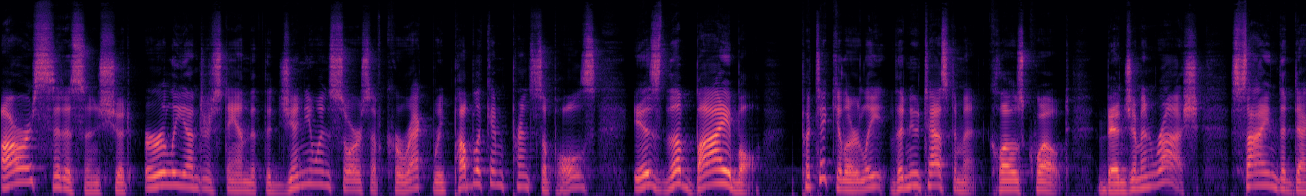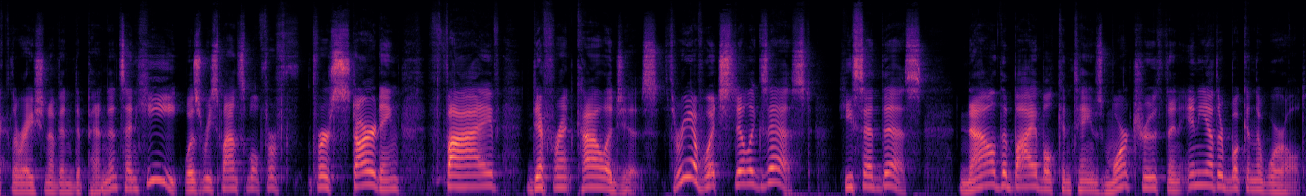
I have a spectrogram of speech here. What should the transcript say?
Our citizens should early understand that the genuine source of correct Republican principles is the Bible particularly the New Testament. Close quote. Benjamin Rush signed the Declaration of Independence, and he was responsible for, for starting five different colleges, three of which still exist. He said this Now the Bible contains more truth than any other book in the world.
